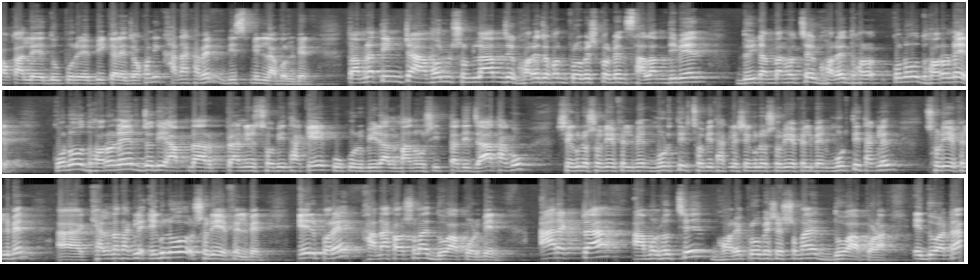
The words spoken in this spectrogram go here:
সকালে, দুপুরে, বিকালে যখনই খানা খাবেন বিসমিল্লা বলবেন। তো আমরা তিনটা আমল শুনলাম যে ঘরে যখন প্রবেশ করবেন, সালাম দিবেন। দুই নাম্বার হচ্ছে ঘরে কোনো ধরনের কোনো ধরনের যদি আপনার প্রাণীর ছবি থাকে, কুকুর, বিড়াল, মানুষ ইত্যাদি যা থাকুক, সেগুলো সরিয়ে ফেলবেন। মূর্তির ছবি থাকলে সেগুলো সরিয়ে ফেলবেন। মূর্তি থাকলে সরিয়ে ফেলবেন। খেলনা থাকলে এগুলো সরিয়ে ফেলবেন। এরপরে খানা খাওয়ার সময় দোয়া পড়বেন। আর একটা আমল হচ্ছে ঘরে প্রবেশের সময় দোয়া পড়া। এই দোয়াটা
